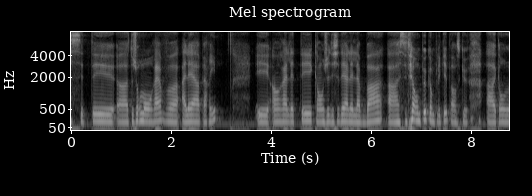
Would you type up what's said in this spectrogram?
C'était toujours mon rêve aller à Paris. Et en réalité, quand j'ai décidé d'aller là-bas, c'était un peu compliqué parce que quand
